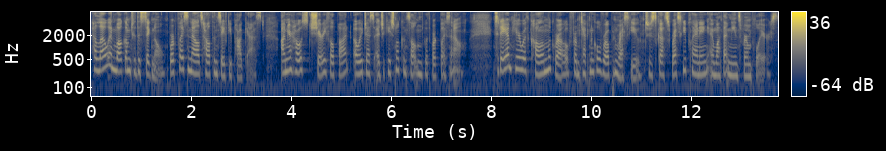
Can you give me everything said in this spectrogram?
Hello and welcome to The Signal, Workplace and NL's Health and Safety Podcast. I'm your host, Sherry Philpott, OHS Educational Consultant with Workplace and NL. Today I'm here with Colin LeGrow from Technical Rope and Rescue to discuss rescue planning and what that means for employers.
